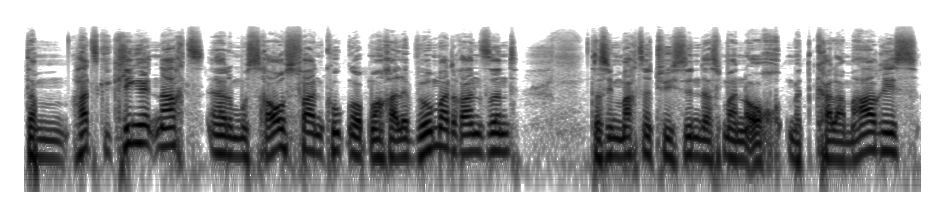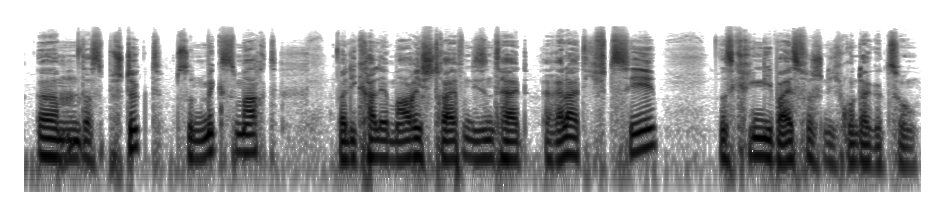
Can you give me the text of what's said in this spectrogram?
Dann hat es geklingelt nachts, ja, du musst rausfahren, gucken, ob noch alle Würmer dran sind. Deswegen macht es natürlich Sinn, dass man auch mit Kalamaris ähm, das bestückt, so einen Mix macht, weil die Kalamari-Streifen, die sind halt relativ zäh. Das kriegen die Weißfische nicht runtergezogen.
